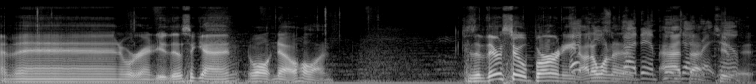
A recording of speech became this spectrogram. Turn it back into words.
And then we're gonna do this again. Well, no, hold on. Because if they're still burning, I don't want to add that right to now. it.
